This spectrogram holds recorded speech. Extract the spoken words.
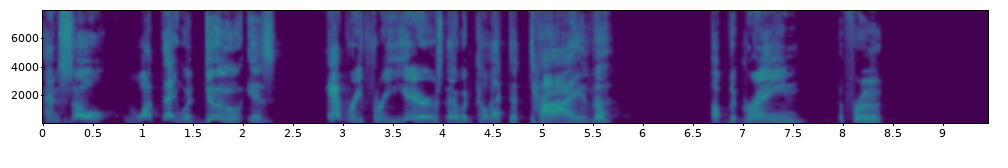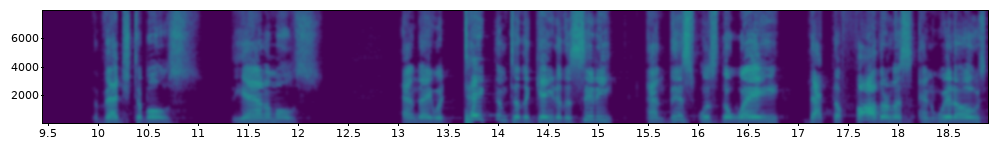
And so, what they would do is every three years they would collect a tithe of the grain, the fruit, the vegetables, the animals, and they would take them to the gate of the city. And this was the way that the fatherless and widows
